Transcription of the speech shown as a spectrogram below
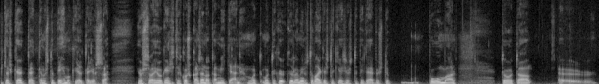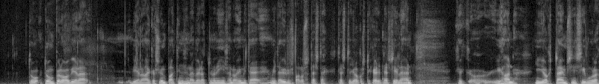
pitäisi käyttää tämmöistä pehmokieltä, jossa, jossa ei oikein sitten koskaan sanota mitään. Mut, mutta ky, kyllä minusta vaikeistakin asioista pitää pystyä puhumaan. Tuota, to, Tumpelo on vielä, vielä aika sympaattisena mm. verrattuna niihin sanoihin, mitä, mitä Yhdysvalloissa tästä, tästä joukosta käytetään. Siellähän ihan New York Timesin sivulla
